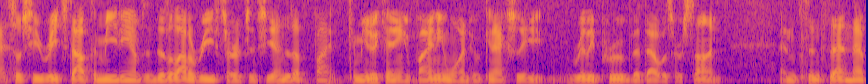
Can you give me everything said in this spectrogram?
and so she reached out to mediums and did a lot of research, and she ended up communicating and finding one who can actually really prove that that was her son. And since then, that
